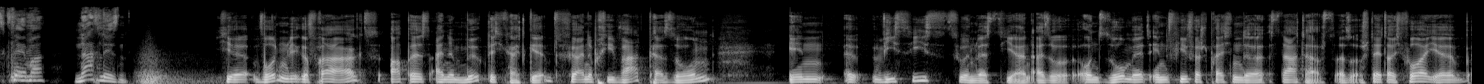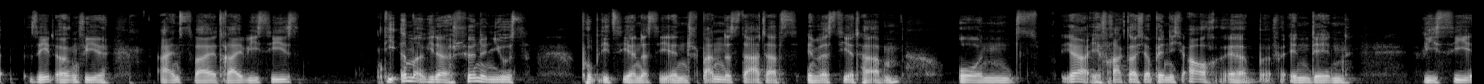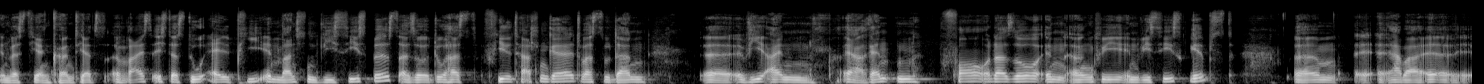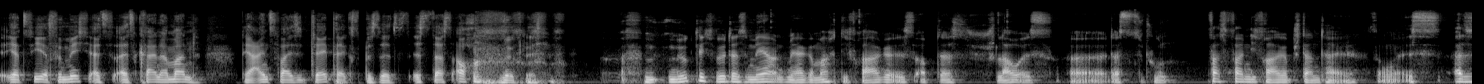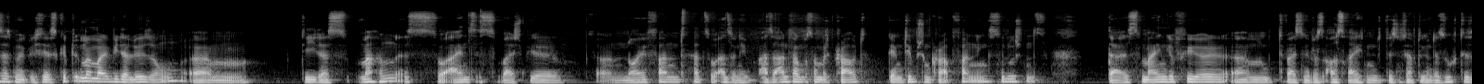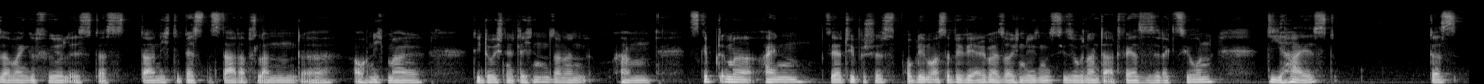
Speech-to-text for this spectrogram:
Disclaimer nachlesen. Hier wurden wir gefragt, ob es eine Möglichkeit gibt für eine Privatperson, in äh, VCs zu investieren, also und somit in vielversprechende Startups. Also stellt euch vor, ihr seht irgendwie eins, zwei, drei VCs, die immer wieder schöne News publizieren, dass sie in spannende Startups investiert haben. Und ja, ihr fragt euch, ob ihr nicht auch äh, in den VC investieren könnt. Jetzt weiß ich, dass du LP in manchen VCs bist. Also du hast viel Taschengeld, was du dann äh, wie ein ja, Rentenfonds oder so in irgendwie in VCs gibst. Ähm, äh, aber äh, jetzt hier für mich als, als kleiner Mann, der ein, zwei JPEGs besitzt, ist das auch möglich? möglich wird das mehr und mehr gemacht. Die Frage ist, ob das schlau ist, äh, das zu tun. Was fand die Frage Bestandteil? So, ist, also ist das möglich? Es gibt immer mal wieder Lösungen, ähm, die das machen. Ist, so eins ist zum Beispiel so ein Neufund hat so, also, nee, also anfangen muss man mit Crowd, dem typischen Crowdfunding Solutions. Da ist mein Gefühl, ähm, ich weiß nicht, ob das ausreichend wissenschaftlich untersucht ist, aber mein Gefühl ist, dass da nicht die besten Startups landen, äh, auch nicht mal die durchschnittlichen, sondern ähm, es gibt immer ein sehr typisches Problem aus der BWL bei solchen Lösungen, ist die sogenannte adverse Selektion, die heißt, dass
